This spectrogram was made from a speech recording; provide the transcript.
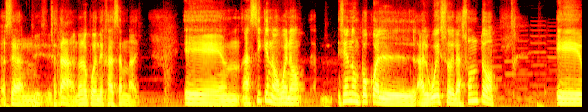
o sea, ya está, no lo pueden dejar de hacer nadie. Eh, así que no, bueno, yendo un poco al, al hueso del asunto, eh,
